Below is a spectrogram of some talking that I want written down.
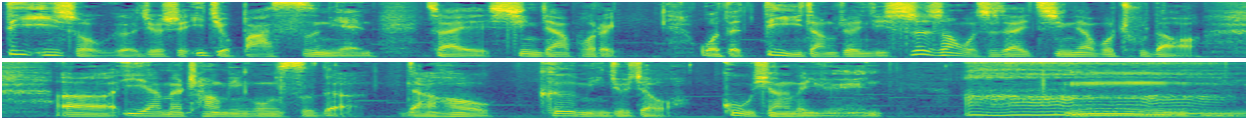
第一首歌就是一九八四年在新加坡的我的第一张专辑。事实上，我是在新加坡出道，呃，EMI 唱片公司的，然后歌名就叫《故乡的云》。哦，嗯，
